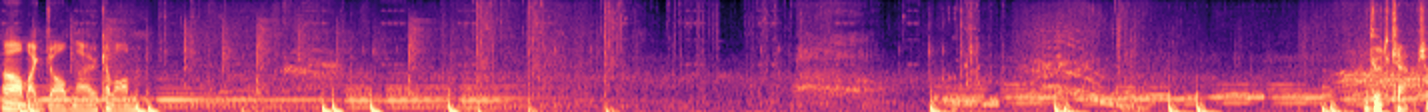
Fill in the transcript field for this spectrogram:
Oh my god, no. Come on. Good capture.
